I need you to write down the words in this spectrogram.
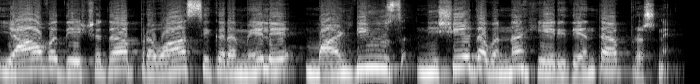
ಯಾವ ದೇಶದ ಪ್ರವಾಸಿಗರ ಮೇಲೆ ಮಾಲ್ಡೀವ್ಸ್ ನಿಷೇಧವನ್ನ ಹೇರಿದೆ ಅಂತ ಪ್ರಶ್ನೆ.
